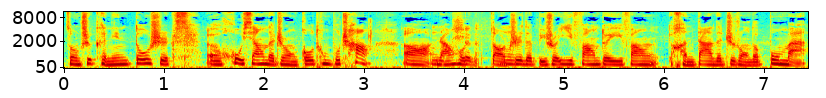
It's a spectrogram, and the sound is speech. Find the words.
总之肯定都是呃互相的这种沟通不畅啊，然后导致的，比如说一方对一方很大的这种的不满，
